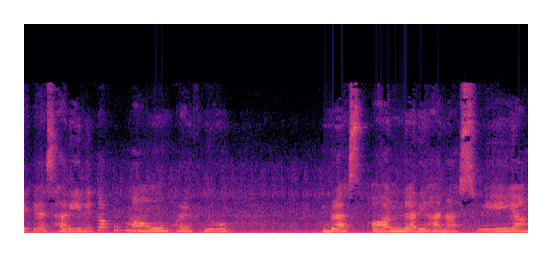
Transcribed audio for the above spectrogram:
Oke okay guys, hari ini tuh aku mau review blush on dari Hanaswi yang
